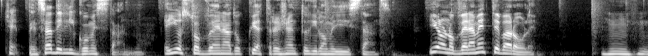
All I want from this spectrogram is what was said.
Cioè, pensate lì come stanno. E io sto avvelenato qui a 300 km di distanza. Io non ho veramente parole. Mm,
